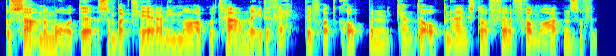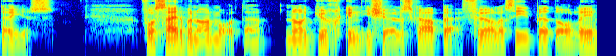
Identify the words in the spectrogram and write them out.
På samme måte som bakteriene i mage og tarm legger til rette for at kroppen kan ta opp næringsstoffet fra maten som fordøyes. For å si det på en annen måte, når agurken i kjøleskapet før eller siden blir dårlig,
